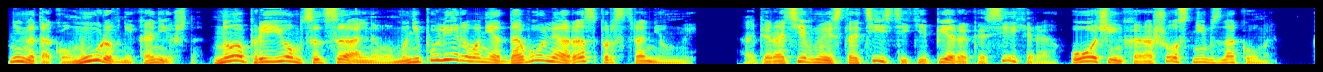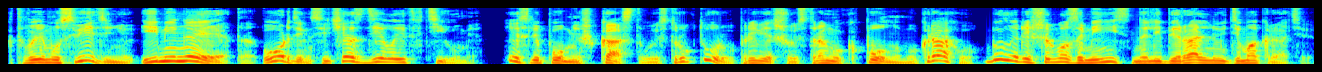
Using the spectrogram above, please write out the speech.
Не на таком уровне, конечно, но прием социального манипулирования довольно распространенный. Оперативные статистики Перока Сехера очень хорошо с ним знакомы. К твоему сведению, именно это Орден сейчас делает в Тиуме. Если помнишь кастовую структуру, приведшую страну к полному краху, было решено заменить на либеральную демократию.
